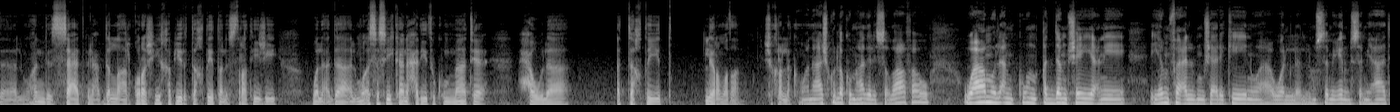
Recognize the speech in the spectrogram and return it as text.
المهندس سعد بن عبد الله القرشي خبير التخطيط الاستراتيجي والأداء المؤسسي. كان حديثكم ماتع. حول التخطيط لرمضان. شكرا لكم. وأنا أشكر لكم هذه الاستضافة وآمل أن أكون قدمت شيء يعني ينفع المشاركين والمستمعين والمستمعات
